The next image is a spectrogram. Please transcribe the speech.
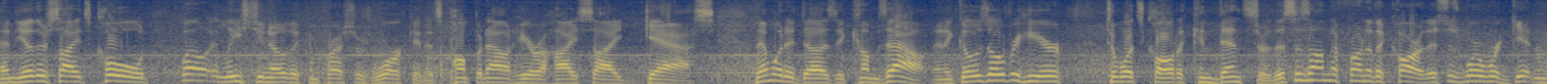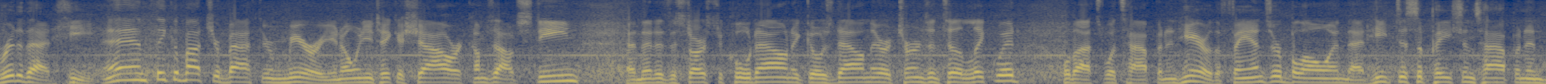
and the other side's cold, well, at least you know the compressor's working. It's pumping out here a high side gas. Then what it does, it comes out, and it goes over here to what's called a condenser. This is on the front of the car. This is where we're getting rid of that heat. And think about your bathroom mirror. You know, when you take a shower, it comes out steam, and then as it starts to cool down, it goes down there, it turns into a liquid. Well, that's what's happening here. The fans are blowing, that heat dissipation's happening,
